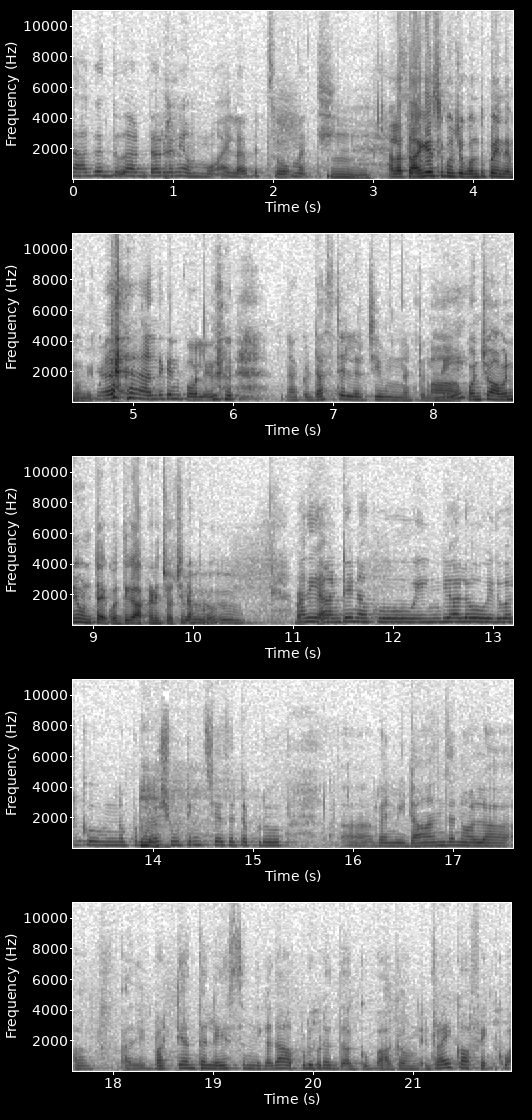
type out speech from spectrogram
తాగొద్దు అంటారు కానీ అమ్మో I love it so much. అలా తాగేసి కొంచెం గొంతుపోయిందేమో మీకు? అందుకని పోలేదు. నాకు డస్ట్ ఎలర్జీ ఉన్నట్టుంది. కొంచెం అవన్నీ ఉంటాయి కొద్దిగా అక్కడి నుంచి వచ్చినప్పుడు. అది అంటే నాకు ఇండియాలో ఇదివరకు ఉన్నప్పుడు కూడా షూటింగ్స్ చేసేటప్పుడు when me dance and all అది బట్టి అంతా లేస్తుంది కదా అప్పుడు కూడా దగ్గు బాగా ఉంది డ్రై కాఫ్ ఎక్కువ.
